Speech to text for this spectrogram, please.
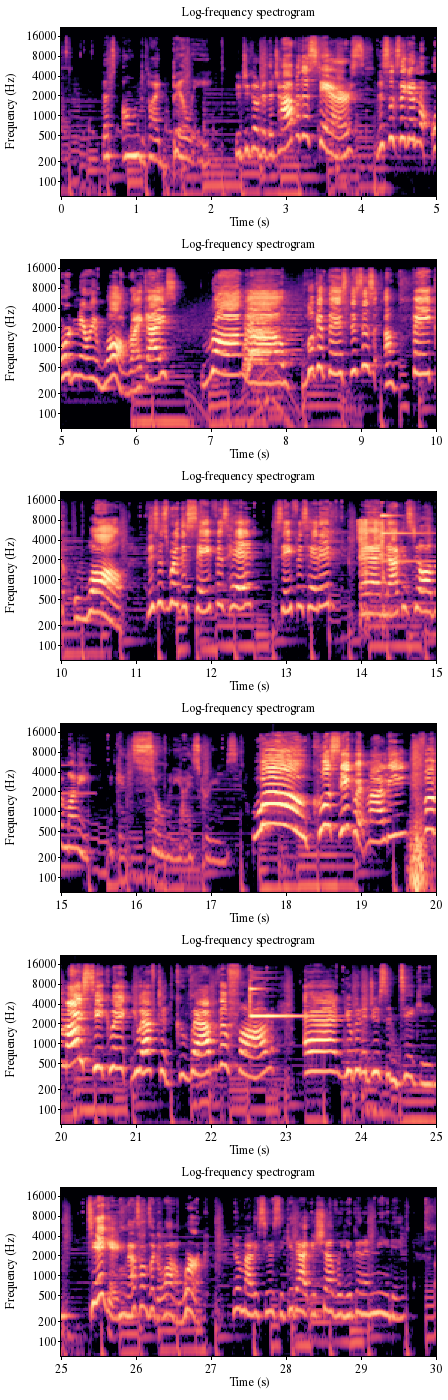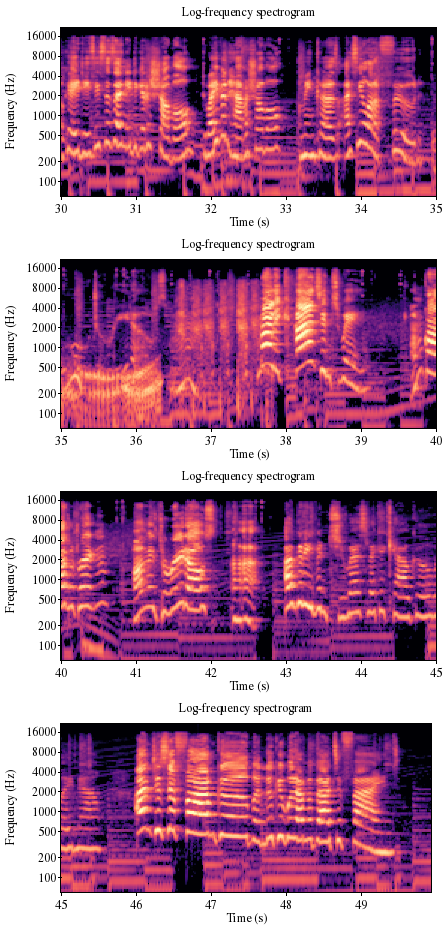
that's owned by Billy. You have to go to the top of the stairs. This looks like an ordinary wall, right guys? Wrong, no. Look at this, this is a fake wall. This is where the safe is hid, safe is hidden, and I can steal all the money and get so many ice creams. Whoa! Cool secret, Molly. For my secret, you have to grab the farm and you're gonna do some digging. Digging? That sounds like a lot of work. No, Molly, seriously, get out your shovel. You're gonna need it. Okay, Daisy says I need to get a shovel. Do I even have a shovel? I mean, because I see a lot of food. Ooh, Doritos. Mm. Molly, concentrate. I'm concentrating on these Doritos. I'm gonna even dress like a cowgirl right now. I'm just a farm girl, but look at what I'm about to find.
